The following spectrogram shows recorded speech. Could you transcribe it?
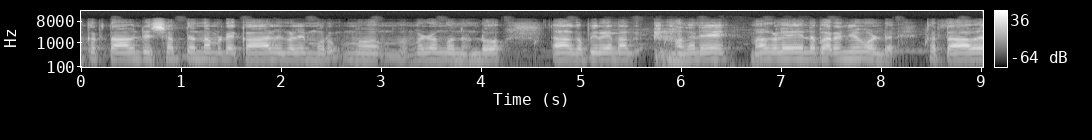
കർത്താവിന്റെ ശബ്ദം നമ്മുടെ കാലുകളിൽ മുറ മുഴങ്ങുന്നുണ്ടോ? ആ പിറേ മക മകനെ മകളെ എന്ന് പറഞ്ഞുകൊണ്ട് കർത്താവ്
